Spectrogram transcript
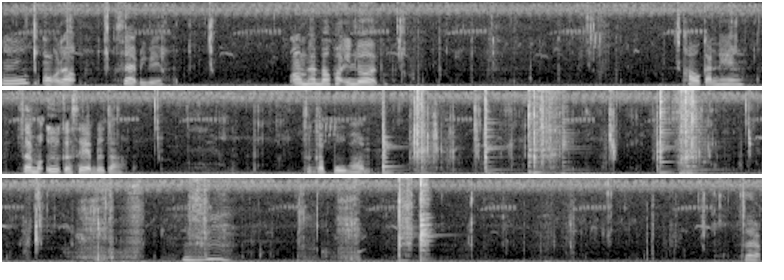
อืมออกแล้วแซ่บอีกเลยอมแผ่นบักผักอีเลิศเข้ากันแห้งใส่มะอื้อกระแซ่บด้วยจ้ะ ใส่กระปูพร้อมแซ่บ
